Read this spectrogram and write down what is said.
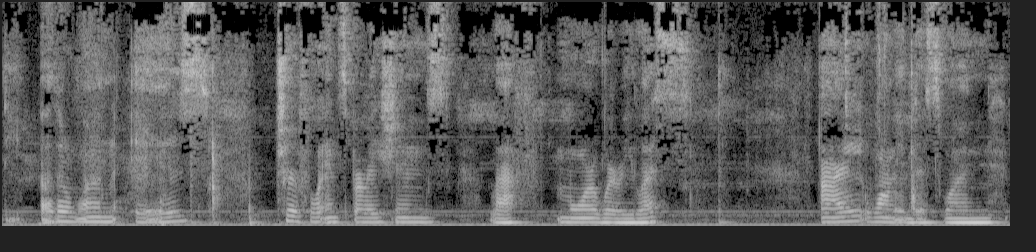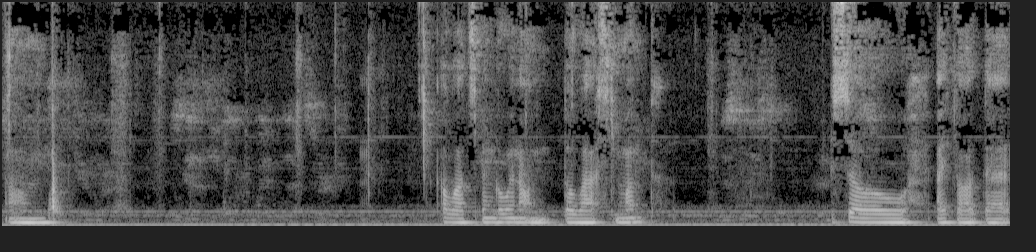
The other one is Cheerful Inspirations, Laugh More, Worry Less. I wanted this one. Um, a lot's been going on the last month. So I thought that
